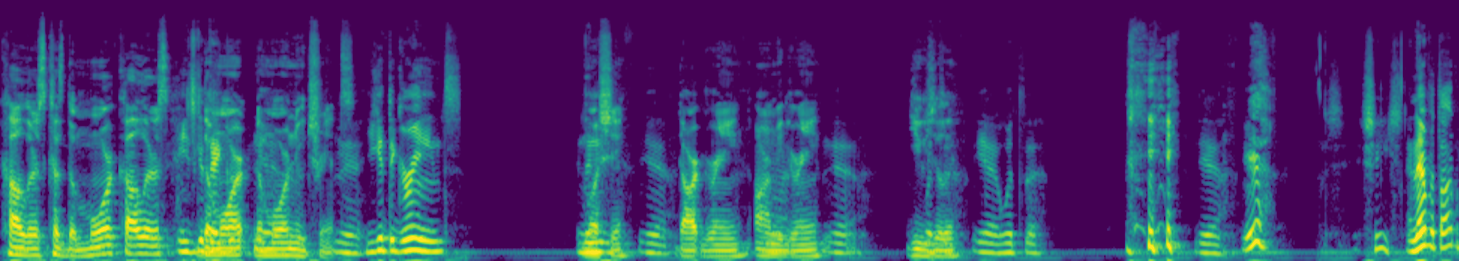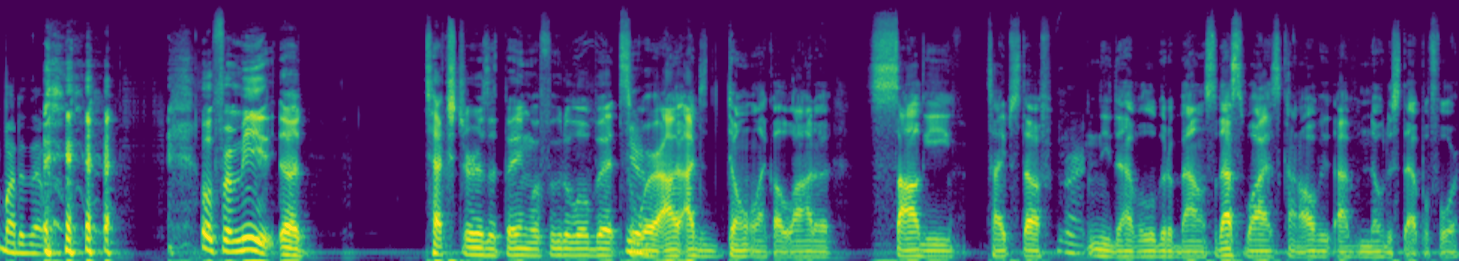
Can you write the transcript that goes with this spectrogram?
colors because the more colors, You the more gr- the yeah. more nutrients. yeah, you get the greens. Mushy, Yeah. dark green, army Yeah. green, Yeah. With usually. the- yeah, with the. yeah. Yeah. Sheesh. I never thought about it that way. well, for me, uh, texture is a thing with food a little bit, to Yeah. where I, I just don't like a lot of soggy type stuff. Right. Need to have a little bit of balance. So that's why it's kind of always I've noticed that before.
